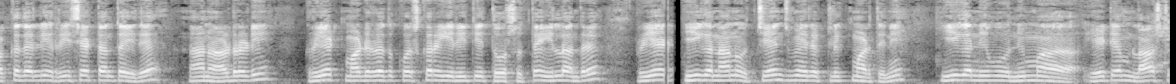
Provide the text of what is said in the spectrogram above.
ಪಕ್ಕದಲ್ಲಿ ರೀಸೆಟ್ ಅಂತ ಇದೆ. ನಾನು ಆಲ್ರೆಡಿ ಕ್ರಿಯೇಟ್ ಮಾಡಿರೋದಕ್ಕೋಸ್ಕರ ಈ ರೀತಿ ತೋರಿಸುತ್ತೆ. ಇಲ್ಲ ಅಂದ್ರೆ ಕ್ರಿಯೇಟ್ ಈಗ ನಾನು ಚೇಂಜ್ ಮೇಲೆ ಕ್ಲಿಕ್ ಮಾಡ್ತೀನಿ. ಈಗ ನೀವು ನಿಮ್ಮ A T M last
